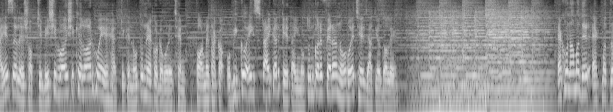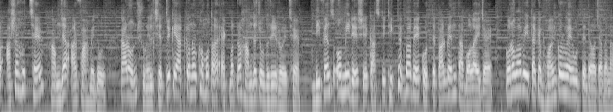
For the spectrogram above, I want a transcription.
আইএসএল সবচেয়ে বেশি বয়সী খেলোয়াড় হয়ে হ্যাট্রিকে নতুন রেকর্ডও করেছেন ফর্মে থাকা অভিজ্ঞ এই স্ট্রাইকারকে তাই নতুন করে ফেরানো হয়েছে জাতীয় দলে। এখন আমাদের একমাত্র আশা হচ্ছে হামজা আর ফাহমিদুল। কারণ সুনীল ছেত্রীকে আটকানোর ক্ষমতা একমাত্র হামজা চৌধুরীর রয়েছে। ডিফেন্স ও মিডে সে কাজটি ঠিকঠাকভাবে করতে পারবেন তা বলাই যায়। কোনোভাবেই তাকে ভয়ঙ্কর হয়ে উঠতে দেওয়া যাবে না।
